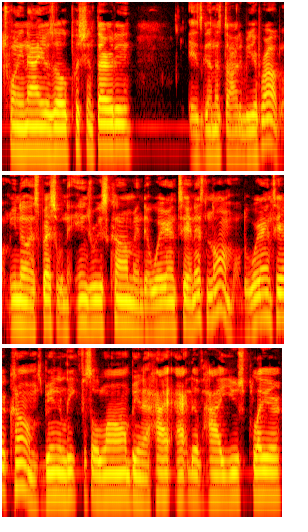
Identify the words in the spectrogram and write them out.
29 years old, pushing 30 is going to start to be a problem, you know, especially when the injuries come and the wear and tear. And that's normal. The wear and tear comes. Being in the league for so long, being a high active, high use player.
